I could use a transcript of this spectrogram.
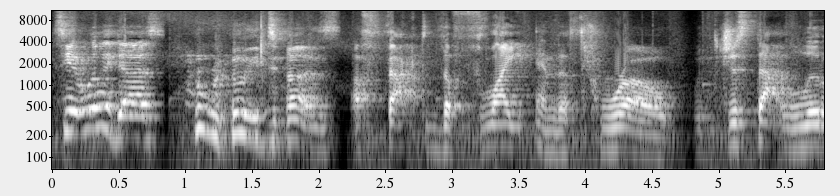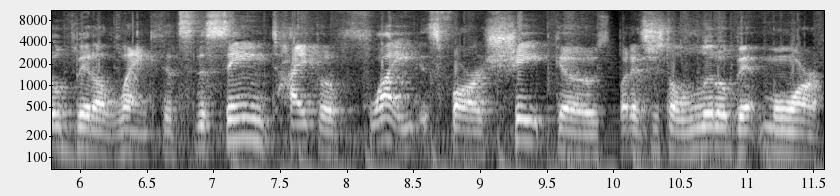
See, it really does, it really does affect the flight and the throw with just that little bit of length. It's the same type of flight as far as shape goes, but it's just a little bit more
